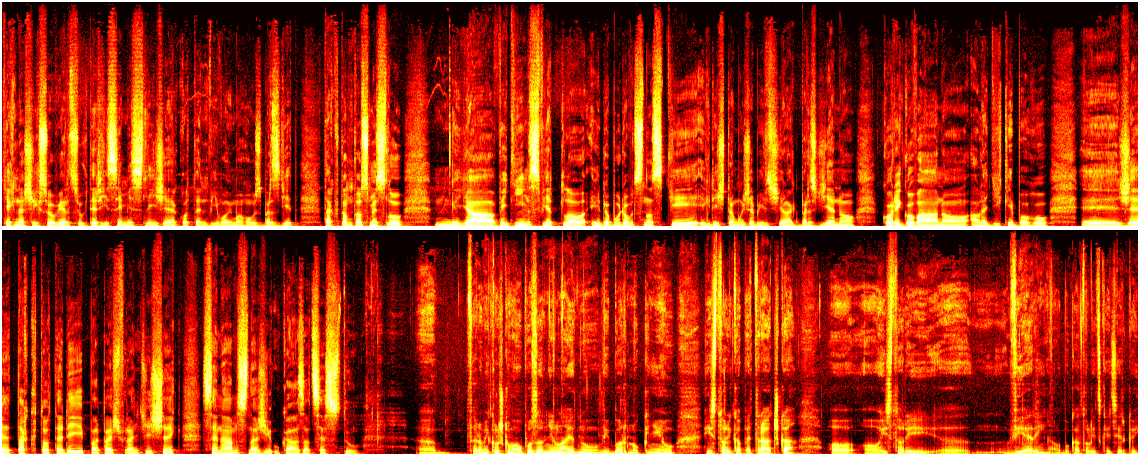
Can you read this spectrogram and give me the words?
těch našich souvěrců, kteří si myslí, že jako ten vývoj mohou zbrzdit. Tak v tomto smyslu mm, já vidím světlo i do budoucnosti, i když to může být všelak brzděno, korigováno, ale díky Bohu, eh, že takto tedy papež František se nám snaží ukázat cestu. Eh, Fero Mikloško ma upozornil na jednu výbornú knihu historika Petráčka o, o histórii e, viery alebo katolíckej cirkvi,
